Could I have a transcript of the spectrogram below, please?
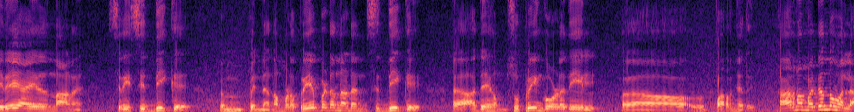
ഇരയായതെന്നാണ് ശ്രീ സിദ്ദീഖ് പിന്നെ നമ്മുടെ പ്രിയപ്പെട്ട നടൻ സിദ്ദീഖ് അദ്ദേഹം സുപ്രീം കോടതിയിൽ പറഞ്ഞത്. കാരണം മറ്റൊന്നുമല്ല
